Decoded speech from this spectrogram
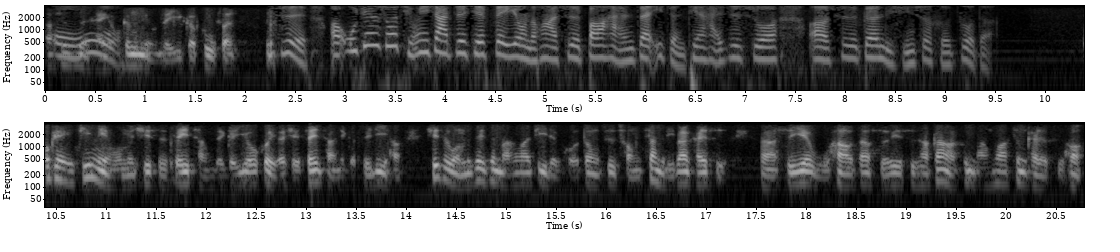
那是不是还有耕牛的一个部分？是呃，吴先生说，请问一下，这些费用的话是包含在一整天，还是说呃是跟旅行社合作的？OK，今年我们其实非常的一个优惠，而且非常的一个福利哈。其实我们这次芒花季的活动是从上个礼拜开始啊，十一月五号到十二月四号，刚好是芒花盛开的时候。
